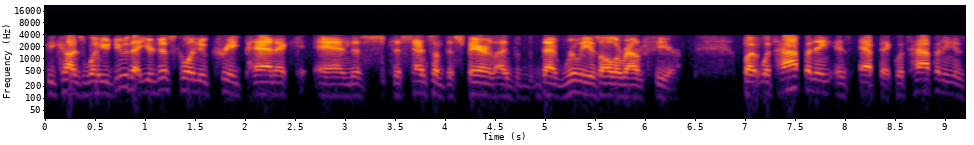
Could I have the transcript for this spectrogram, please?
Because when you do that, you're just going to create panic and this, this sense of despair that really is all around fear. But what's happening is epic. What's happening is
